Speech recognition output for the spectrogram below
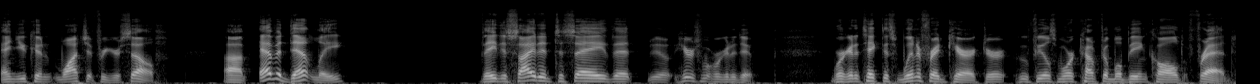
And you can watch it for yourself. Uh, evidently, they decided to say that you know, here's what we're going to do. We're going to take this Winifred character who feels more comfortable being called Fred,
